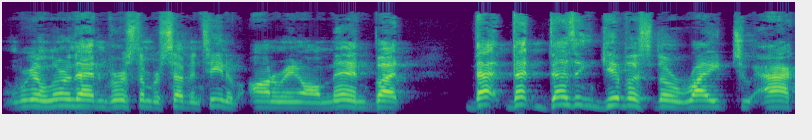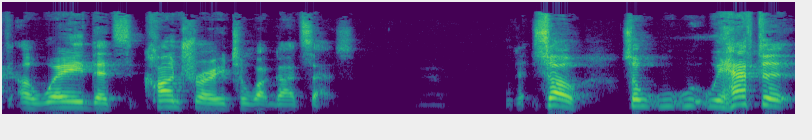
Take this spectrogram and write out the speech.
We're going to learn that in verse number 17 of honoring all men, but that, that doesn't give us the right to act a way that's contrary to what God says. Okay? So, so we have to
